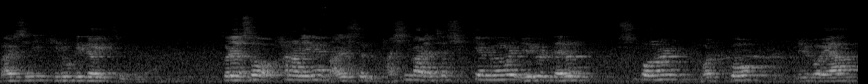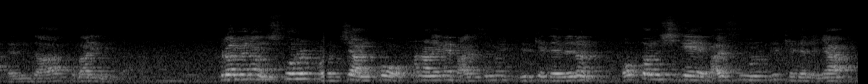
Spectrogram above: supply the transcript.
말씀이 기록이 되어 있습니다. 그래서 하나님의 말씀, 다시 말해서 십계명을 읽을 때는 수건을 벗고 읽어야 된다 그 말입니다. 그러면은 수건을 벗지 않고 하나님의 말씀을 읽게 되면은 어떤 식의 말씀을 읽게 되느냐?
